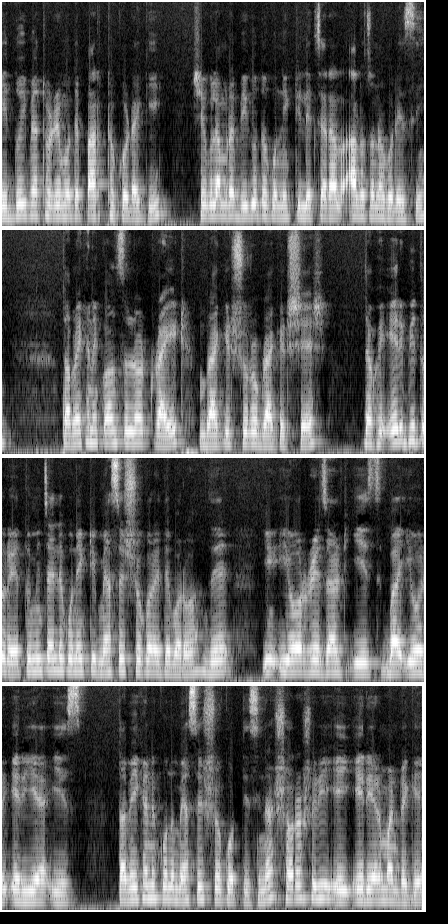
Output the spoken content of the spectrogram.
এই দুই মেথডের মধ্যে পার্থক্যটা কি? সেগুলো আমরা বিগত কোনো একটি লেকচার আলোচনা করেছি। তো আমরা এখানে কনসোল ডট রাইট ব্র্যাকেট শুরু ব্র্যাকেট শেষ। দেখো, এর ভিতরে তুমি চাইলে কোনো একটি মেসেজ শো করাইতে পারো যে ইওর রেজাল্ট ইজ বা ইওর এরিয়া ইজ তবে এখানে কোনো মেসেজ শো করতেছি না, সরাসরি এই এরিয়ার মানটাকে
